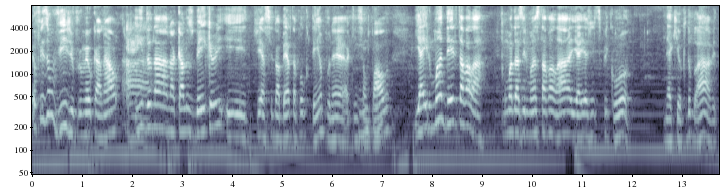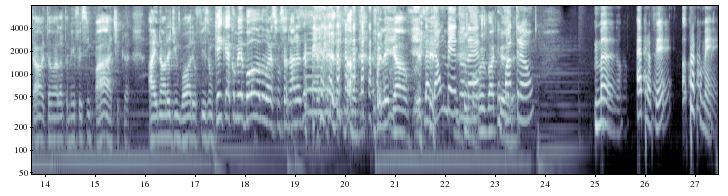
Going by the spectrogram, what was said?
Eu fiz um vídeo pro meu canal Ah. indo na, na Carlos Bakery e tinha sido aberto há pouco tempo, né, aqui em Uhum. São Paulo. E a irmã dele tava lá. Uma das irmãs estava lá e aí a gente explicou né, que eu que dublava e tal. Então ela também foi simpática. Aí na hora de ir embora eu fiz um quem quer comer bolo? As funcionárias é. foi legal. Foi. Deve dar um medo, né? Foi bacana. O patrão. Mano, é pra ver ou pra comer?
